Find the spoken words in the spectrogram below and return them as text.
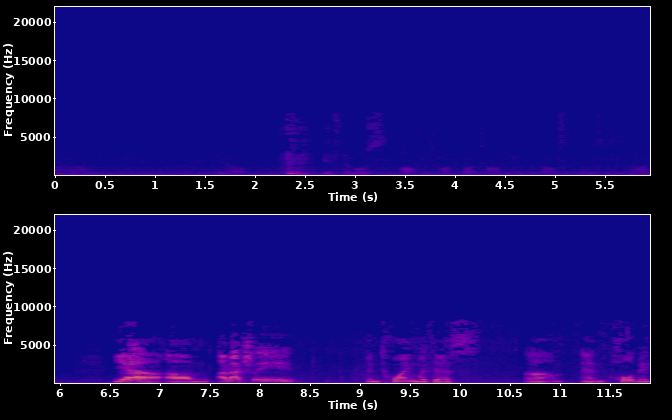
Um, you know, it's the most often talked about topic in the gospel, is it not? Yeah, um, I'm actually been toying with this, um, and hold me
